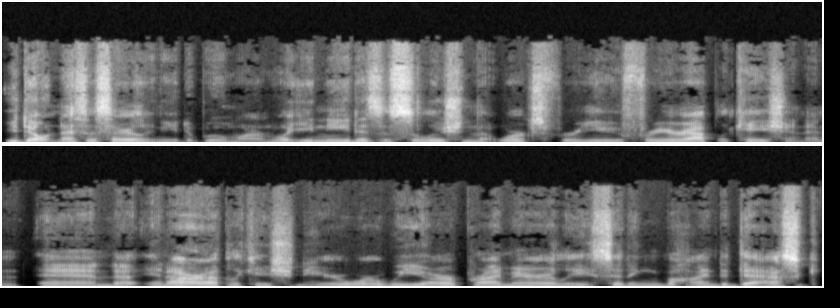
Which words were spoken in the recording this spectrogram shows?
you don't necessarily need a boom arm. What you need is a solution that works for you for your application. And and uh, in our application here, where we are primarily sitting behind a desk,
